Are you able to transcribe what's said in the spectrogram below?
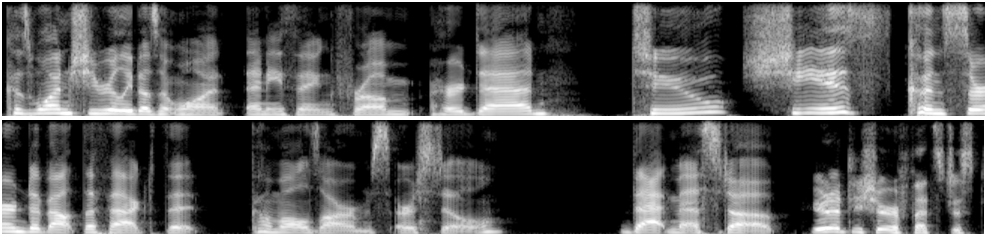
Because one, she really doesn't want anything from her dad. Two, she is concerned about the fact that Kamal's arms are still that messed up. You're not too sure if that's just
